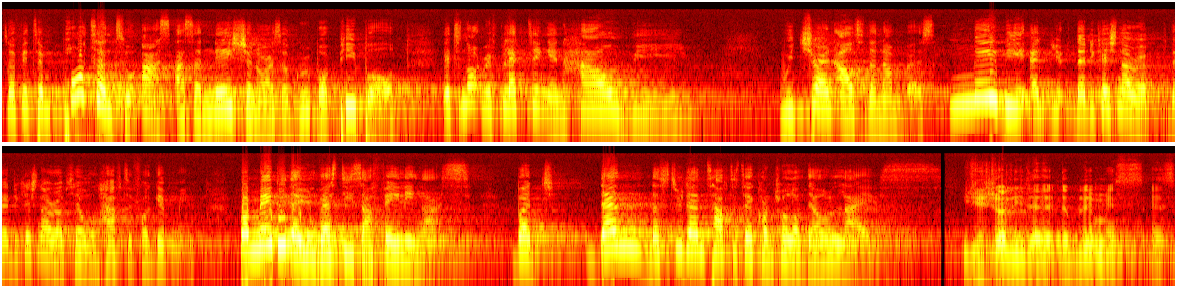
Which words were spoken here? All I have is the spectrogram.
So if it's important to us as a nation or as a group of people, it's not reflecting in how we we churn out the numbers. Maybe and the educational rep, the educational reps here will have to forgive me, but maybe the universities are failing us. But then the students have to take control of their own lives. Usually, the, the blame is, is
